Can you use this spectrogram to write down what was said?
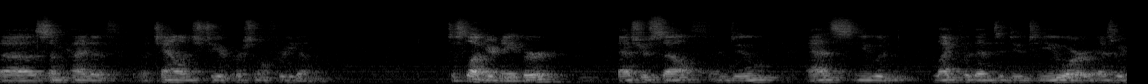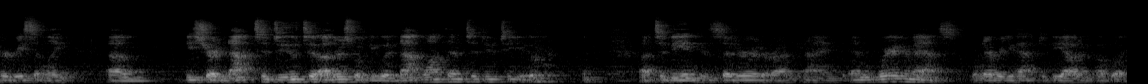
uh, some kind of a challenge to your personal freedom, just love your neighbor as yourself and do as you would like for them to do to you, or as we heard recently, um, be sure not to do to others what you would not want them to do to you, uh, to be inconsiderate or unkind. And wear your mask whenever you have to be out in public.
